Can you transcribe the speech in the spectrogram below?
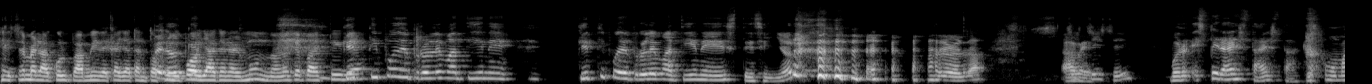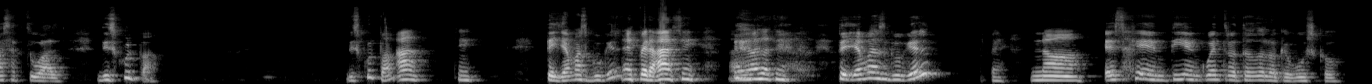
Échame la culpa a mí de que haya tantos gilipollas en el mundo, no te ¿Qué fastidies. tipo de problema tiene? ¿Qué tipo de problema tiene este señor? de verdad. A Sí, ver. sí, sí. Bueno, espera esta, esta, que es como más actual. Disculpa. Disculpa. Ah, sí. ¿Te llamas Google? Espera, ah, sí. Además así. ¿Te llamas Google? Espera. No. Es que en ti encuentro todo lo que busco.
